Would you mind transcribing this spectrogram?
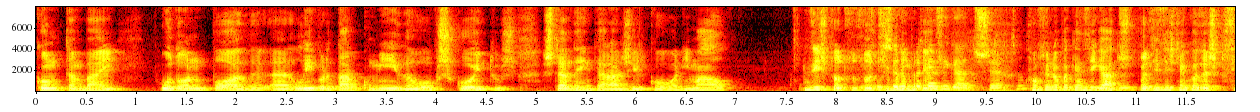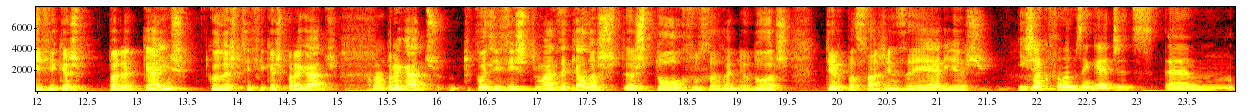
como também o dono pode uh, libertar comida ou biscoitos estando a interagir com o animal. Existem todos os outros Funciona brinquedos. para cães e gatos, certo? Funciona para cães e gatos. Uhum. Depois existem coisas específicas para cães, coisas específicas para gatos. Claro. Para gatos, depois existe mais aquelas as torres, os arranhadores, ter passagens aéreas. E já que falamos em gadgets, um,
